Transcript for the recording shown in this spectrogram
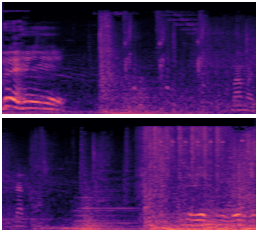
¡Eh! Vamos a quitar. No te voy a poner, ¿no?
